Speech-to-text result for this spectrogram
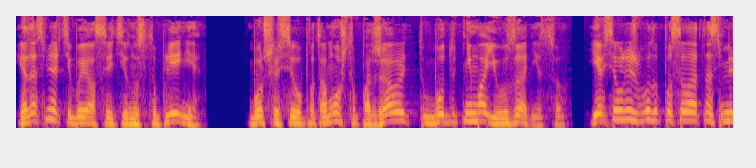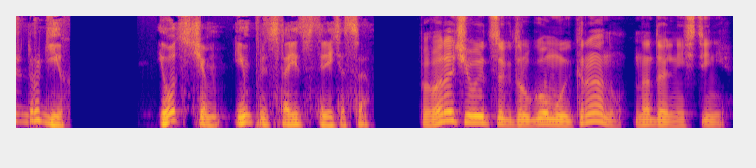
Я до смерти боялся идти в наступление, больше всего потому, что поджаривать будут не мою задницу. Я всего лишь буду посылать на смерть других. И вот с чем им предстоит встретиться. Поворачивается к другому экрану на дальней стене.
